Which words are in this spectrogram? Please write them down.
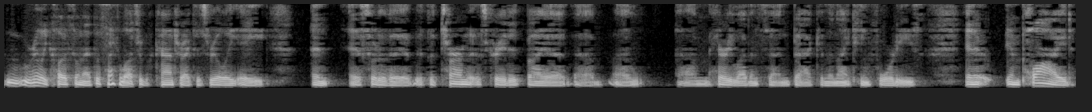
really close on that. The psychological contract is really a an is sort of a it's a term that was created by a, a, a um, Harry Levinson back in the 1940s, and it implied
